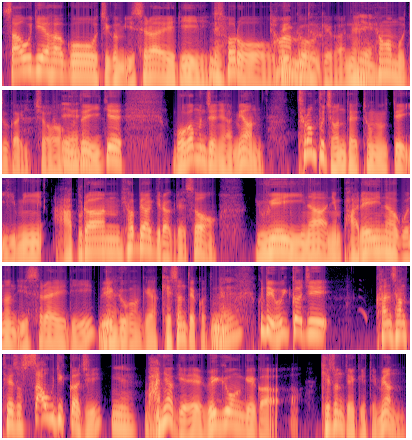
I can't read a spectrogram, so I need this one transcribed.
사우디하고 지금 이스라엘이 네. 서로 외교. 관계가 네, 예. 평화 모드가 있죠. 예. 근데 이게 뭐가 문제냐면 트럼프 전 대통령 때 이미 아브라함 협약이라 그래서 UAE나 아니면 바레인하고는 이스라엘이 네. 외교 관계가 개선됐거든요. 네. 근데 여기까지 간 상태에서 사우디까지 예. 만약에 외교 관계가 개선되게 되면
